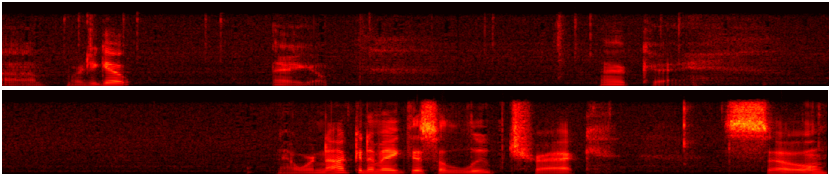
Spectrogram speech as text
Uh, where'd you go? There you go. Okay. Now we're not going to make this a loop track, so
